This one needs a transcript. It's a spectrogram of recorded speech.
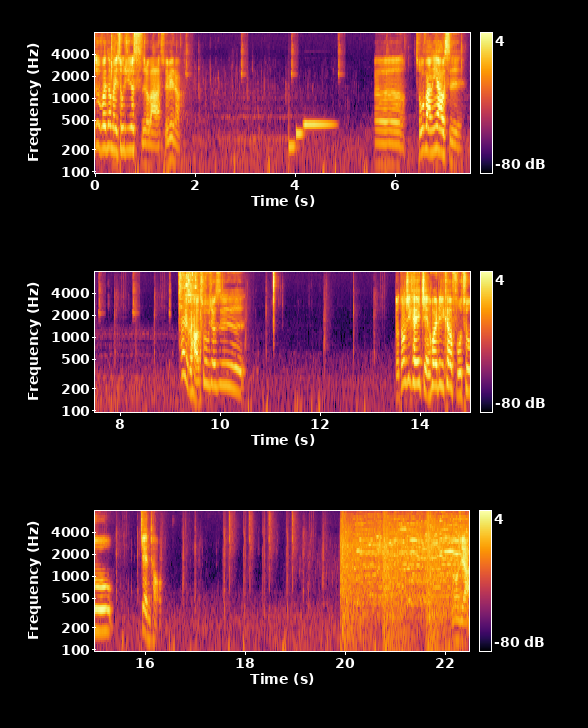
十五分钟没出去就死了吧？随便了。呃，厨房钥匙。它有个好处就是，有东西可以捡会立刻浮出箭头。什么东西啊？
